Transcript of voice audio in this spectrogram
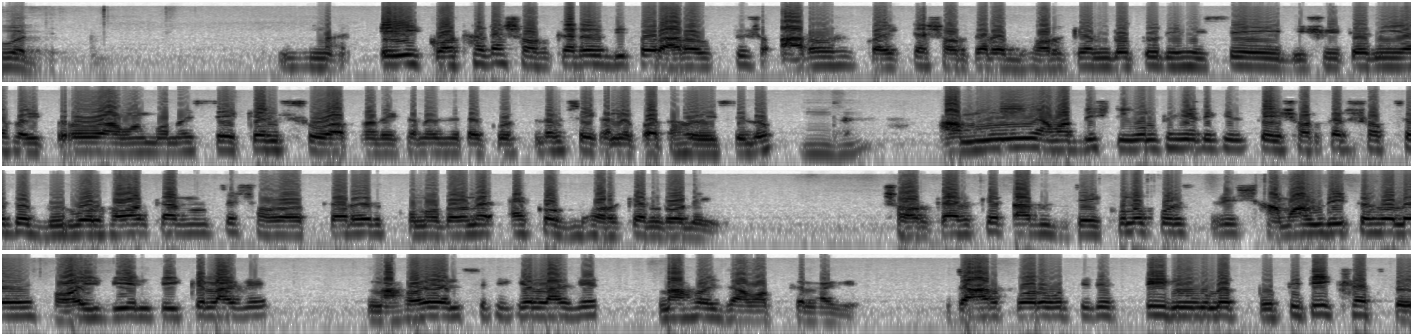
হুয়ার এই কথাটা সরকারের ভিতর আরও একটু আরও কয়েকটা সরকারের ভর কেন্দ্র তৈরি হয়েছে এই বিষয়টা নিয়ে হয়তো আমার মনে হয় সেকেন্ড শো আপনার এখানে যেটা করছিলাম সেখানে কথা হয়েছিল। আমি আমার দৃষ্টিকোণ থেকে দেখি এই সরকার সবচেয়ে দুর্বল হওয়ার কারণ হচ্ছে সরকারের কোন ধরনের একক ভর কেন্দ্র নেই। সরকারকে তার যে কোনো পরিস্থিতি সামাল দিতে হলে হয় বিএনপি কে লাগে না হয় এনসিপি কে লাগে না হয় জামাতকে লাগে। যার পরবর্তীতে তৃণমূলের প্রতিটি ক্ষেত্রে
